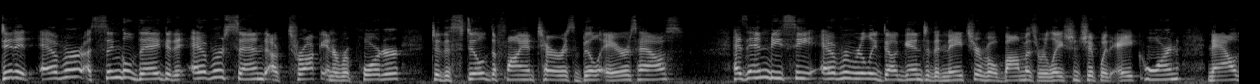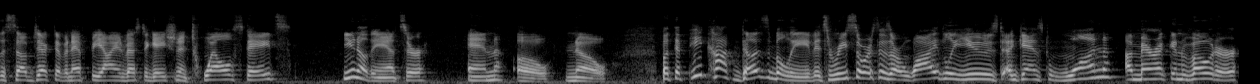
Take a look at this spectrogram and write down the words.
Did it ever, a single day, did it ever send a truck and a reporter to the still defiant terrorist Bill Ayers' house? Has NBC ever really dug into the nature of Obama's relationship with Acorn, now the subject of an FBI investigation in 12 states? You know the answer. N-O, no. But the Peacock does believe its resources are widely used against one American voter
